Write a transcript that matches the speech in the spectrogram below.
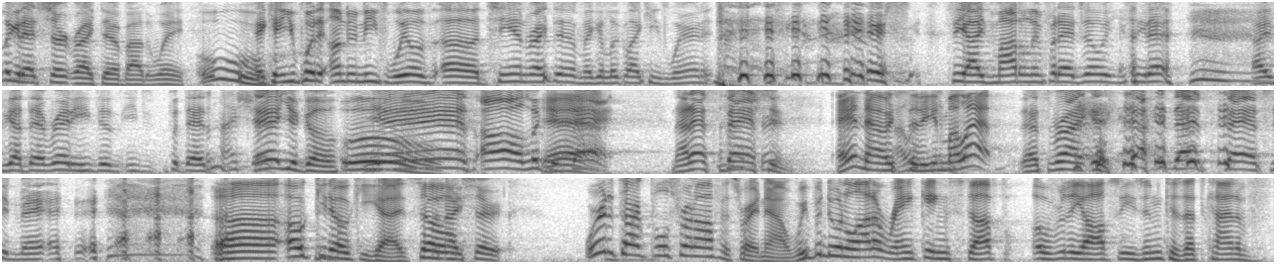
Look at that shirt right there, by the way. Ooh. Hey, can you put it underneath Will's uh, chin right there? Make it look like he's wearing it. see how he's modeling for that, Joey? You see that? How he's got that ready. He just he just put that. a nice shirt. there you go. Ooh. Yes. Oh, look Yeah. at that. Now that's fashion. And now he's sitting in my lap. That's right. that's fashion, man. Uh, okie dokie, guys. So nice shirt. We're going to talk Bulls front office right now. We've been doing a lot of ranking stuff over the offseason because that's kind of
